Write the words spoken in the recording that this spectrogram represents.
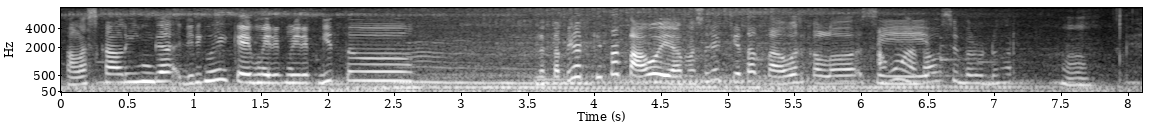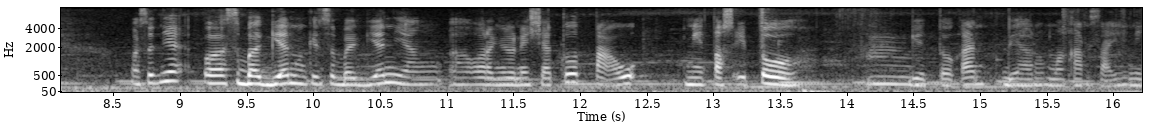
alas Kalingga. Jadi gue kayak mirip-mirip gitu. nah tapi kan kita tahu ya maksudnya kita tahu kalau si aku nggak tahu sih baru denger Hmm. maksudnya eh, sebagian mungkin sebagian yang eh, orang Indonesia tuh tahu mitos itu Hmm, gitu kan di aroma karsa ini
